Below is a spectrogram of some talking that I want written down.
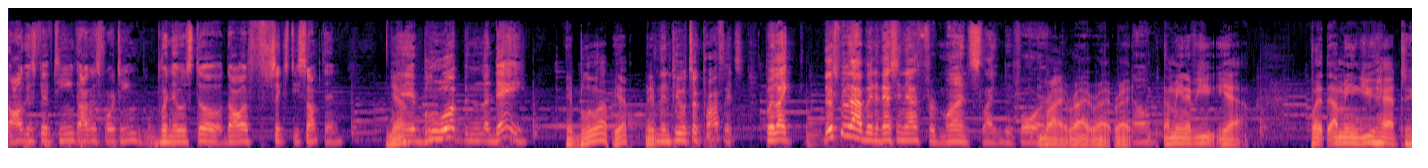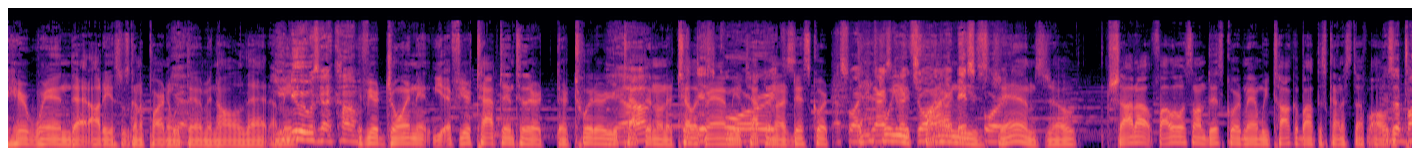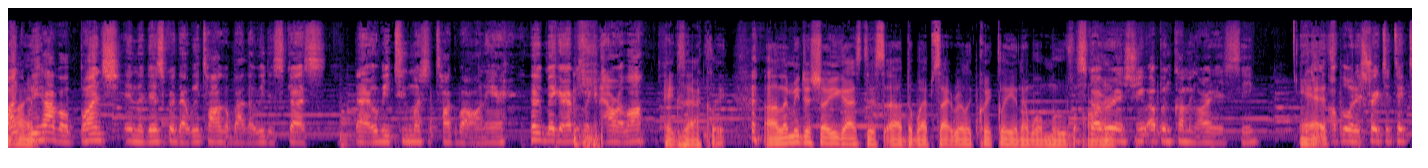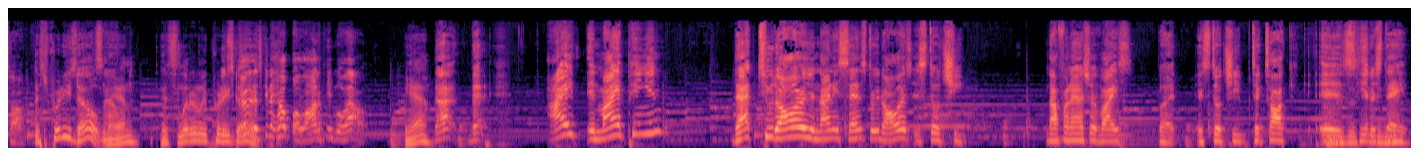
August fifteenth, August fourteenth, when it was still dollar sixty something. Yeah. And it blew up in a day, It blew up. Yep. It- and then people took profits. But like, there's people that have been investing in that for months, like before. right. Right. Right. Right. know? I mean, if you, yeah. But I mean, you had to hear when that Audius was going to partner with them and all of that. I You mean, knew it was gonna come. if you're joining, if you're tapped into their, their Twitter, you're tapped in on their Telegram, you're tapped in on our Discord. That's why you guys where gotta you join our find these Discord. gems, Joe. Shout out, follow us on Discord, man. We talk about this kind of stuff all There's the a bunch. time. We have a bunch in the Discord that we talk about that we discuss. That it would be too much to talk about on air. Make our episode like an hour long. exactly. uh, let me just show you guys this uh, the website really quickly, and then we'll move Discover on. Discover and stream up and coming artists. See, Yeah, it's upload it straight to TikTok. it's pretty So dope, man. It's literally pretty It's dope. good. It's gonna help a lot of people out. yeah, That that I, in my opinion, that two dollars and ninety cents, three dollars is still cheap. Not financial advice, but it's still cheap. TikTok is here to stay.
